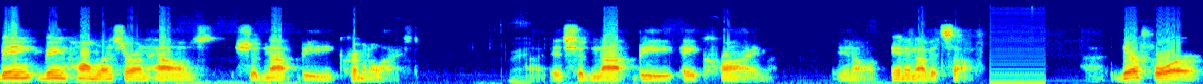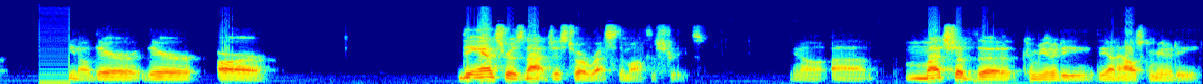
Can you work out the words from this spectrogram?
being being homeless or unhoused should not be criminalized. Right. Uh, it should not be a crime, you know, in and of itself. Uh, therefore, you know, there there are the answer is not just to arrest them off the streets. You know, uh, much of the community, the unhoused community,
